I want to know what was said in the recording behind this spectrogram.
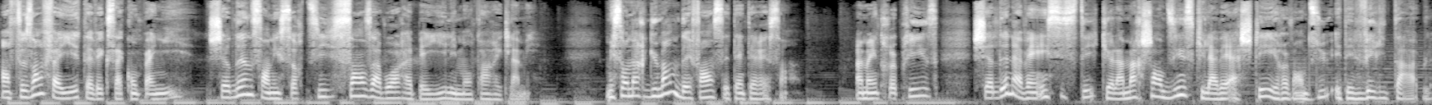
En faisant faillite avec sa compagnie, Sheldon s'en est sorti sans avoir à payer les montants réclamés. Mais son argument de défense est intéressant. À maintes reprises, Sheldon avait insisté que la marchandise qu'il avait achetée et revendue était véritable,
